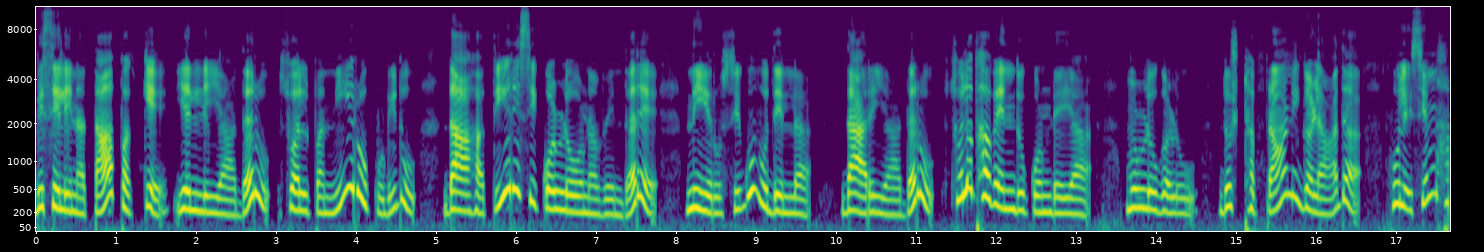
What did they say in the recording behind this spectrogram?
ಬಿಸಿಲಿನ ತಾಪಕ್ಕೆ ಎಲ್ಲಿಯಾದರೂ ಸ್ವಲ್ಪ ನೀರು ಕುಡಿದು ದಾಹ ತೀರಿಸಿಕೊಳ್ಳೋಣವೆಂದರೆ ನೀರು ಸಿಗುವುದಿಲ್ಲ. ದಾರಿಯಾದರೂ ಸುಲಭವೆಂದುಕೊಂಡೆಯ ಮುಳ್ಳುಗಳು ದುಷ್ಟ ಪ್ರಾಣಿಗಳಾದ ಹುಲಿ ಸಿಂಹ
